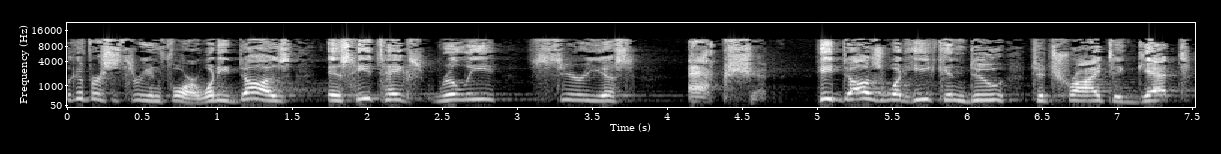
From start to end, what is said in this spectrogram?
Look at verses 3 and 4. What he does is he takes really serious action. He does what he can do to try to get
